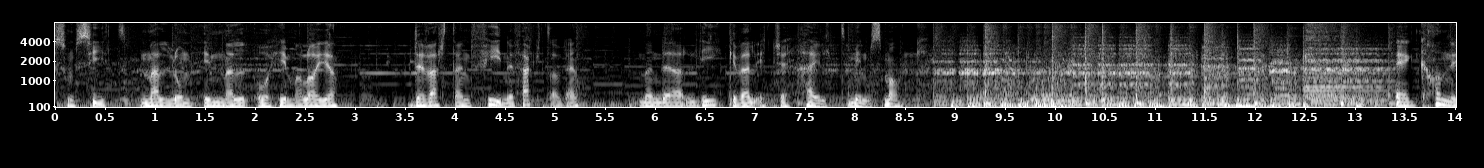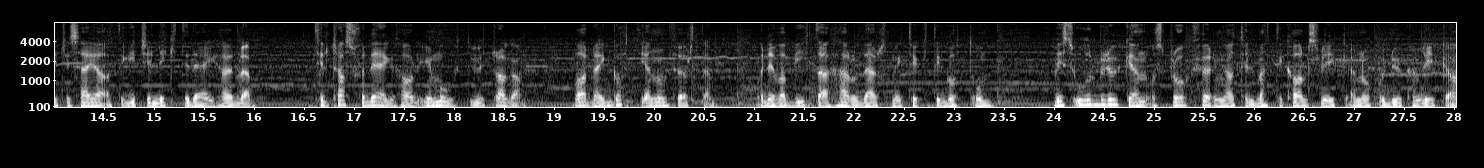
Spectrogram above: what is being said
som sitter mellom himmel og Himalaya. Det blir en fin effekt av det, men det er likevel ikke helt min smak. Jeg kan ikke si at jeg ikke likte det jeg hørte. Til tross for det jeg har imot utdragene, var de godt gjennomførte, og det var biter her og der som jeg tykte godt om. Hvis ordbruken og språkføringa til Mette Karlsvik er noe du kan like,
